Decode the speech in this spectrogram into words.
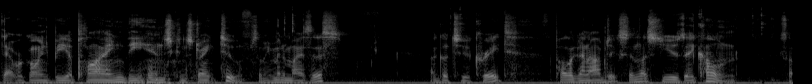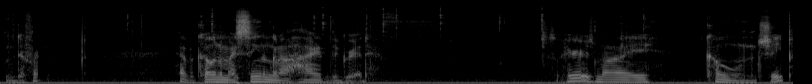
that we're going to be applying the hinge constraint to. So we minimize this. I'll go to create, polygon objects, and let's use a cone something different. Have a cone in my scene, I'm going to hide the grid. So here's my cone shape.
